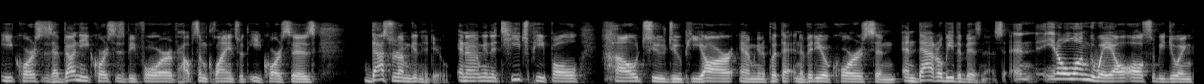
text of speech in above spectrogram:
e-courses. I've done e-courses before. I've helped some clients with e-courses. That's what I'm going to do. And I'm going to teach people how to do PR and I'm going to put that in a video course and and that'll be the business. And you know, along the way I'll also be doing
